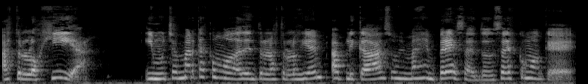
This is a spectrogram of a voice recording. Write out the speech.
astrología. Y muchas marcas como dentro de la astrología aplicaban sus mismas empresas. Entonces como que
